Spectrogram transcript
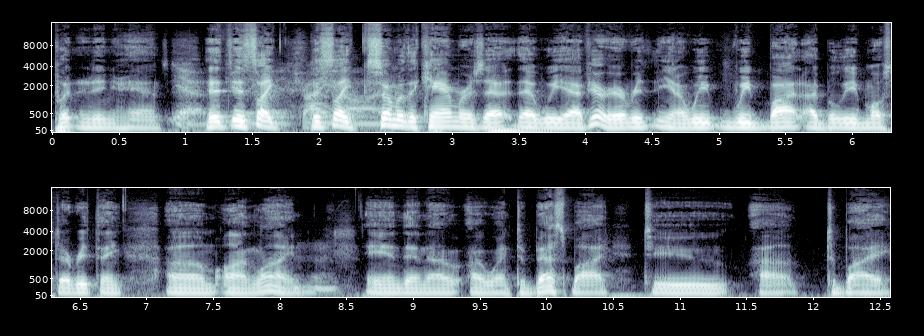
putting it in your hands. yeah, It, it's like it's like on. some of the cameras that, that we have here. Every you know we we bought I believe most everything um, online, Mhm. and then I, I went to Best Buy to uh, to buy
